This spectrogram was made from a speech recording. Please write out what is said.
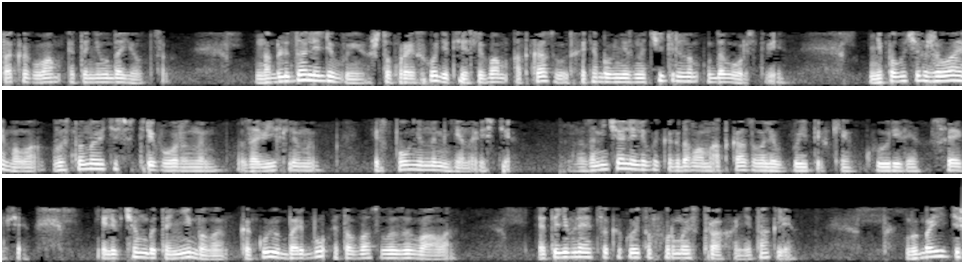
так как вам это не удается. Наблюдали ли вы, что происходит, если вам отказывают хотя бы в незначительном удовольствии? Не получив желаемого, вы становитесь встревоженным, завистливым, исполненным ненависти – Замечали ли вы, когда вам отказывали в выпивке, куреве, сексе или в чем бы то ни было, какую борьбу это в вас вызывало? Это является какой-то формой страха, не так ли? Вы боитесь,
